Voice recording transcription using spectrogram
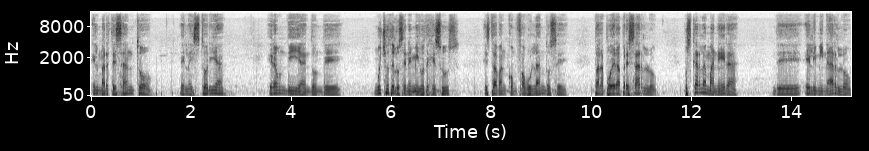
El martes santo de la historia era un día en donde muchos de los enemigos de Jesús estaban confabulándose para poder apresarlo, buscar la manera de eliminarlo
